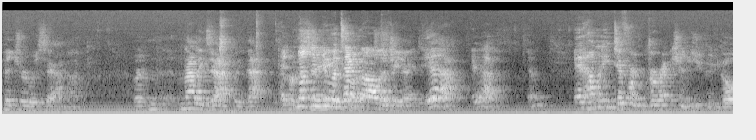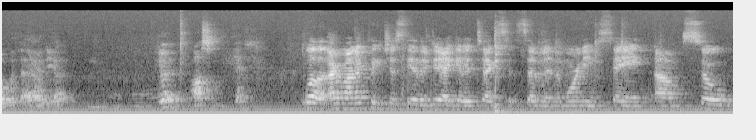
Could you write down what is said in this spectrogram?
picture with Santa, or not exactly that. Had nothing to do with technology. the idea. Yeah, yeah. And how many different directions you could go with that idea. Good, awesome, yes. Well, ironically, just the other day, I get a text at seven in the morning saying, um, so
